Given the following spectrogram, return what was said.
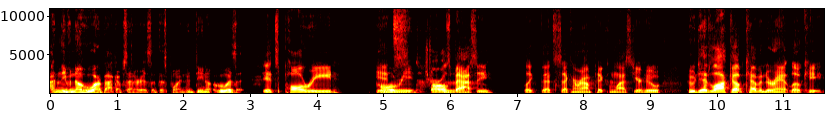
I don't even know who our backup center is at this point. Do you know who is it? It's Paul Reed, Paul it's Reed. Charles. Bassey, like that second round pick from last year, who who did lock up Kevin Durant low key.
